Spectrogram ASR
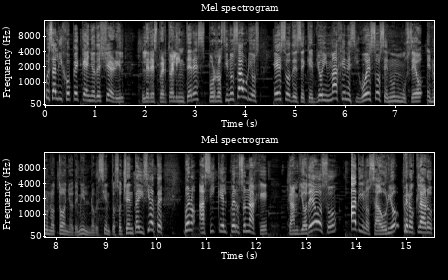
pues al hijo pequeño de Cheryl le despertó el interés por los dinosaurios. Eso desde que vio imágenes y huesos en un museo en un otoño de 1987. Bueno, así que el personaje cambió de oso a dinosaurio, pero claro,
